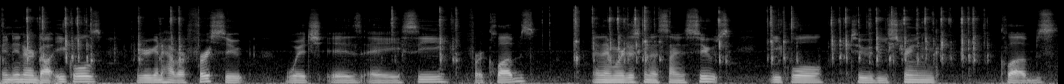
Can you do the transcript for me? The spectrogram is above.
and in our dot equals, we're going to have our first suit, which is a C for clubs, and then we're just going to assign suit equal to the string clubs.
